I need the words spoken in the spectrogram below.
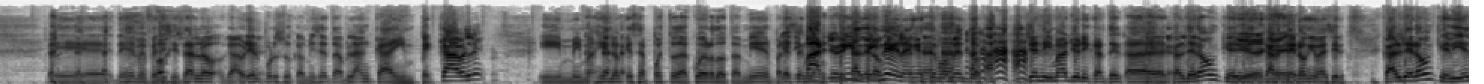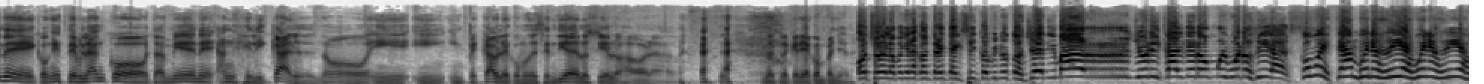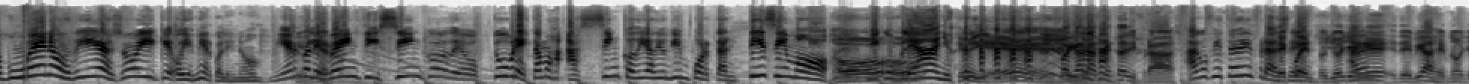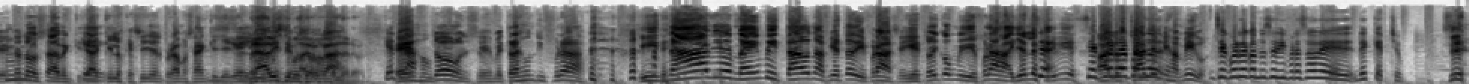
Eh, déjeme felicitarlo, Gabriel, por su camiseta blanca impecable. Y me imagino que se ha puesto de acuerdo también. Parece Marjorie Calderón. Pimpinela en este momento. Jenny Marjorie Carte- eh, Calderón, que viene, Carterón bien. iba a decir. Calderón que viene con este blanco también eh, angelical, ¿no? Y, y impecable como descendía de los cielos ahora. Nuestra querida compañera. 8 de la mañana con 35 minutos. Jenny Mar, Yuri Calderón, muy buenos días. ¿Cómo están? Buenos días, buenos días, buenos días. Hoy que hoy es miércoles, ¿no? Miércoles miércoles. 25 de octubre. Estamos a cinco días de un día importantísimo. Oh, Mi oh, cumpleaños. qué bien. Oigan, la fiesta de disfraz. Hago fiesta de disfraces. Te cuento, yo llegué de viaje, ¿no? Ya. Todos saben que ya aquí los que siguen el programa saben que llegué el Sí. Bravísimo se va. ¿Qué trajo? Entonces, me traje un disfraz. y nadie me ha invitado a una fiesta de disfraces. Y estoy con mi disfraz. Ayer le escribí ¿Se, se a los cuando, de mis amigos. ¿Se acuerda cuando se disfrazó de, de ketchup? Sí.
